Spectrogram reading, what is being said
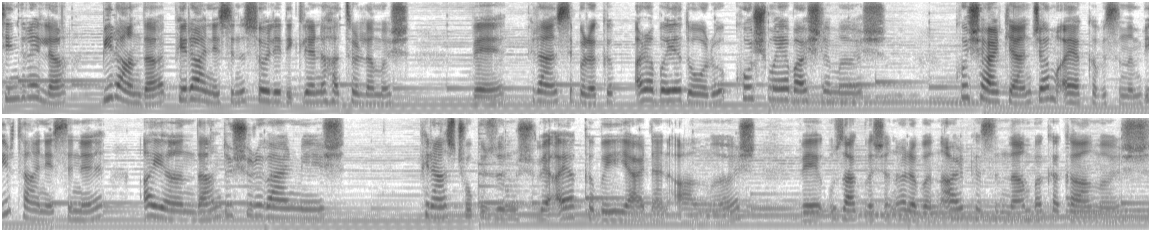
Cinderella bir anda peri annesinin söylediklerini hatırlamış ve prensi bırakıp arabaya doğru koşmaya başlamış. Koşarken cam ayakkabısının bir tanesini ayağından düşürüvermiş. Prens çok üzülmüş ve ayakkabıyı yerden almış ve uzaklaşan arabanın arkasından baka kalmış.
